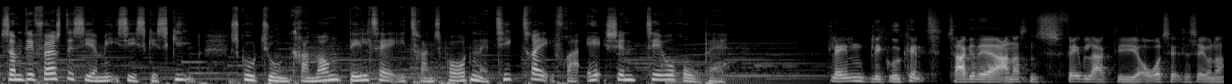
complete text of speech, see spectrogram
Som det første siamesiske skib skulle Tun Kramon deltage i transporten af tigtræ fra Asien til Europa. Planen blev godkendt takket være Andersens fabelagtige overtagelsesevner,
